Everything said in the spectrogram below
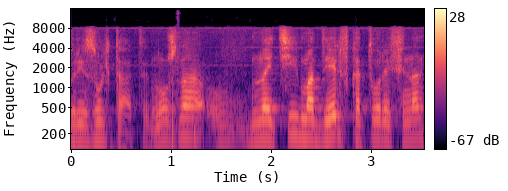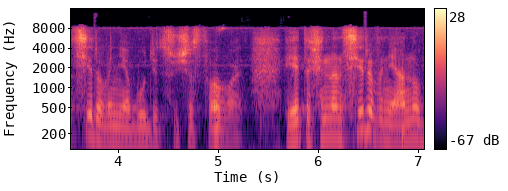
результаты. Нужно найти модель, в которой финансирование будет существовать. И это финансирование, оно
